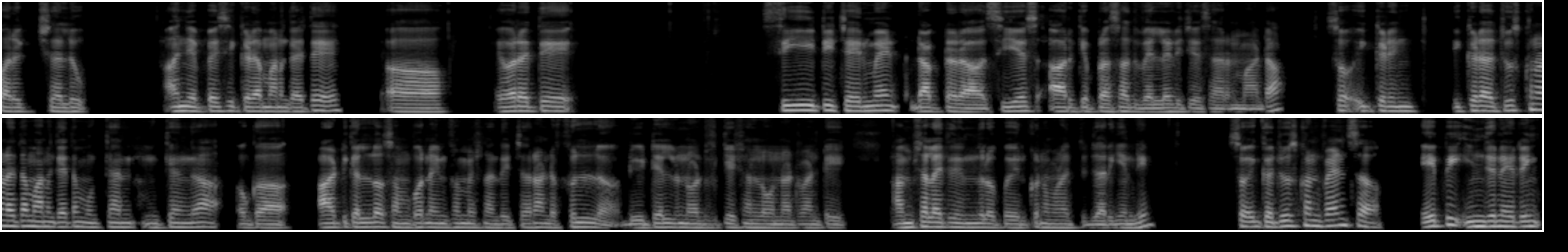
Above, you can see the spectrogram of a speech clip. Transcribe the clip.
పరీక్షలు అని చెప్పేసి ఇక్కడ మనకైతే ఆహ్, ఎవరైతే CET chairman doctor CS RK Prasad వెల్లడి చేశారనమాట. సో, ఇక్కడి ఇక్కడ చూసుకున్నట్టయితే మనకైతే ముఖ్యం ముఖ్యంగా ఒక ఆర్టికల్‌లో సంపూర్ణ ఇన్ఫర్మేషన్ అయితే ఇచ్చారు. అంటే ఫుల్ డీటెయిల్డ్ నోటిఫికేషన్‌లో ఉన్నటువంటి అంశాలైతే ఇందులో పేర్కొనడం అయితే జరిగింది. సో, ఇక్కడ చూసుకోండి friends AP engineering,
